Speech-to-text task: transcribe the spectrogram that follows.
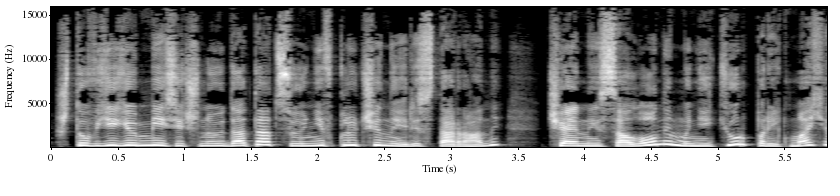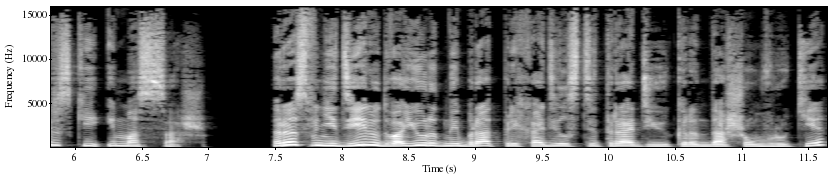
что в ее месячную дотацию не включены рестораны, чайные салоны, маникюр, парикмахерский и массаж. Раз в неделю двоюродный брат приходил с тетрадью и карандашом в руке,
